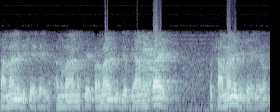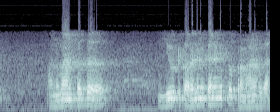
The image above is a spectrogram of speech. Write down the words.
सामान्य विषय का अनुमान से प्रमाण से जो ज्ञान होता है तो सामान्य विषय में वो अनुमान शब्द ल्यूट करने में करेंगे तो प्रमाण होगा।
